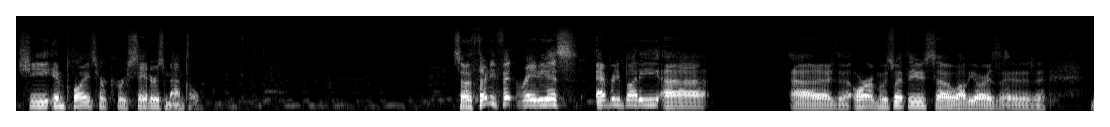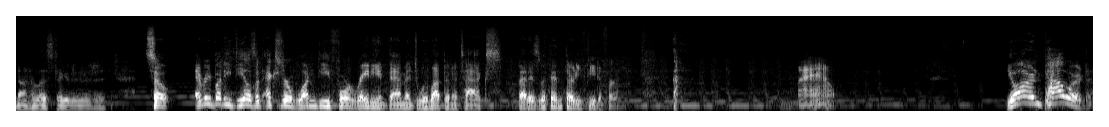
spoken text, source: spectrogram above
she employs her Crusader's mantle. So 30 foot radius, everybody, uh, uh, the aura moves with you. So while the aura is uh, non holistic, so everybody deals an extra 1d4 radiant damage with weapon attacks that is within 30 feet of her. Wow. You are empowered.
